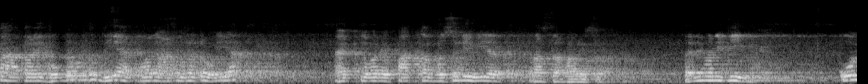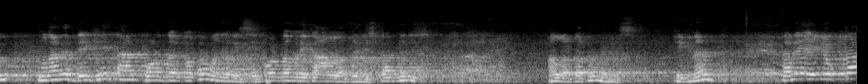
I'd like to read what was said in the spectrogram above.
তাড়াতাড়ি ঘোমটা ঘোমটা দিয়ে একবারে আঁটো টাটো হইয়া একেবারে পাক্কা মুসলি হইয়া রাস্তা পার হয়েছে তাহলে মানে কি? দেখে তার পর্দার কথা মনে হয়েছে। পর্দা মানে আল্লাহ জিনিস? তার জিনিস? আল্লাহর কথা মনে হয়েছে। ঠিক না? তাহলে এই লোকটা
